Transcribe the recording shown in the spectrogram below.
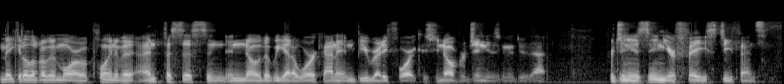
make it a little bit more of a point of an emphasis and, and know that we got to work on it and be ready for it because you know Virginia's going to do that. Virginia's in your face defense.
